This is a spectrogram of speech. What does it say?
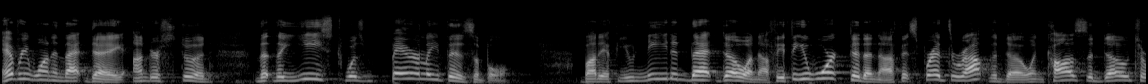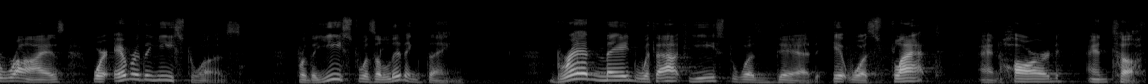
Everyone in that day understood that the yeast was barely visible. But if you kneaded that dough enough, if you worked it enough, it spread throughout the dough and caused the dough to rise wherever the yeast was. For the yeast was a living thing. Bread made without yeast was dead, it was flat and hard and tough.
